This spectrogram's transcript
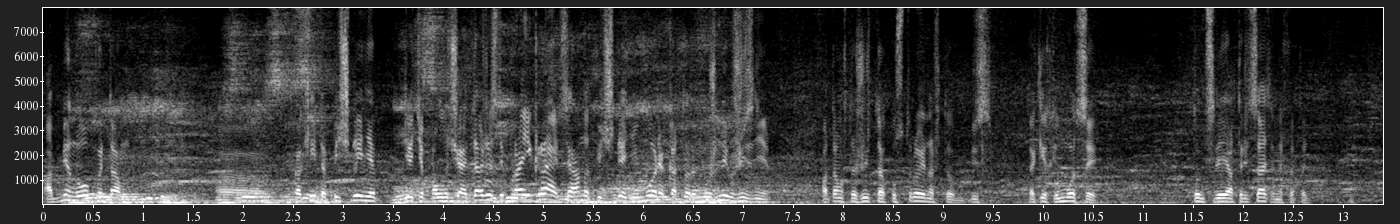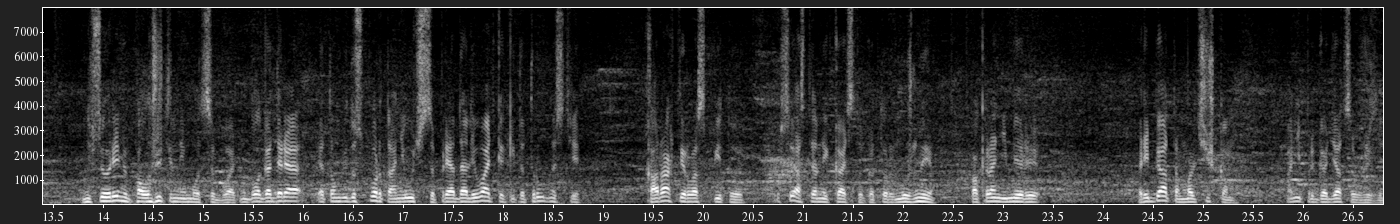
обмен опытом, э, какие-то впечатления дети получают. Даже если проиграют, все равно впечатления моря, которые нужны в жизни. Потому что жизнь так устроена, что без таких эмоций, в том числе и отрицательных, это не все время положительные эмоции бывают. Но благодаря этому виду спорта они учатся преодолевать какие-то трудности, характер воспитывают, и все остальные качества, которые нужны, по крайней мере, ребятам, мальчишкам, они пригодятся в жизни.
